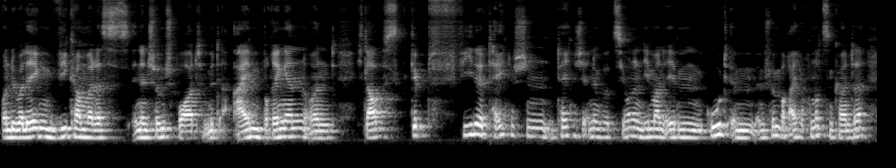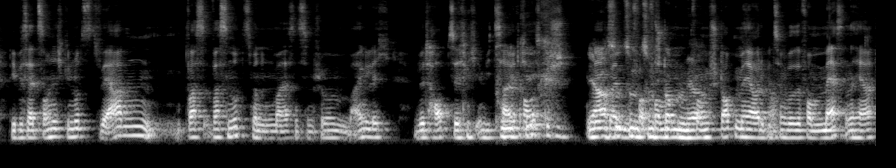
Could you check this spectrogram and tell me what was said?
und überlegen, wie können wir das in den Schwimmsport mit einbringen. Und ich glaube, es gibt viele technischen, technische Innovationen, die man eben gut im, im Schwimmbereich auch nutzen könnte, die bis jetzt noch nicht genutzt werden. Was, was nutzt man denn meistens im Schwimmen? Eigentlich wird hauptsächlich irgendwie Zeit rausgeschnitten. Ja, so zum, vom, zum Stoppen, ja. Vom Stoppen her oder beziehungsweise vom Messen her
